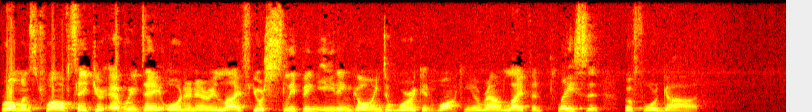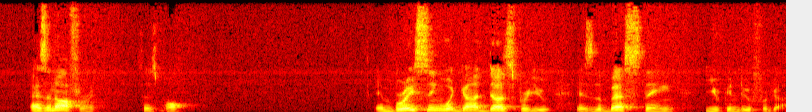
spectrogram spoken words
Romans 12 take your everyday, ordinary life, your sleeping, eating, going to work, and walking around life, and place it before God as an offering, says Paul. Embracing what God does for you is the best thing you can do for God.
